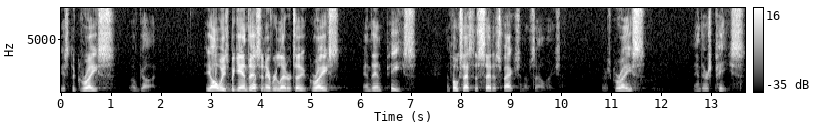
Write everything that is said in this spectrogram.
It's the grace of God. He always began this in every letter, too grace and then peace. And, folks, that's the satisfaction of salvation. There's grace and there's peace.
